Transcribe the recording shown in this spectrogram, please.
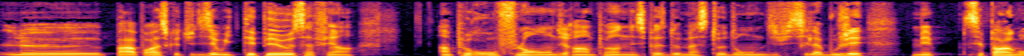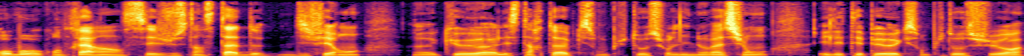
le par rapport à ce que tu disais, oui, TPE, ça fait un un peu ronflant, on dirait un peu un espèce de mastodonte difficile à bouger, mais c'est pas un gros mot, au contraire, hein, c'est juste un stade différent euh, que euh, les startups qui sont plutôt sur l'innovation et les TPE qui sont plutôt sur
